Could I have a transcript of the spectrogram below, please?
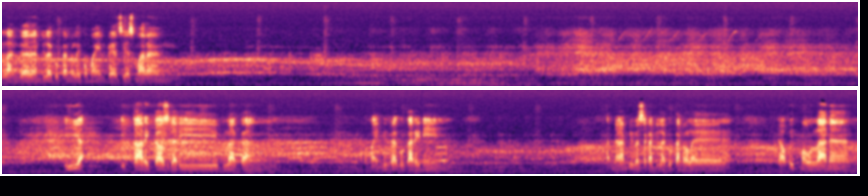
pelanggaran dilakukan oleh pemain PSIS Semarang Iya, ditarik kaos dari belakang pemain Mitra Kukar ini. Tendangan bebas akan dilakukan oleh David Maulana.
